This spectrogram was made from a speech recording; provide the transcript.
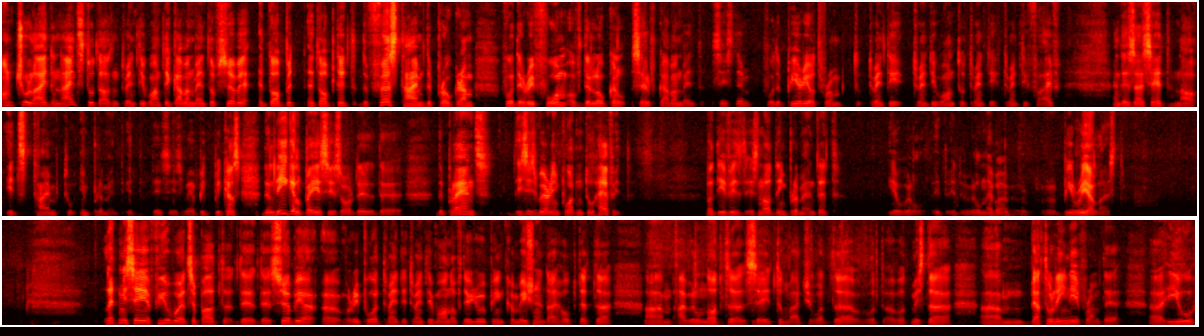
on July the 9th, 2021, the government of Serbia adopted, adopted the first time the program for the reform of the local self-government system for the period from 2021 to 2025. And as I said, now it's time to implement it. This is very big because the legal basis or the, the, the plans, this is very important to have it. But if it is not implemented, you will, it, it will never uh, be realized. Let me say a few words about the, the Serbia uh, report 2021 of the European Commission, and I hope that uh, um, I will not uh, say too much what, uh, what, uh, what Mr. Um, Bertolini from the EU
